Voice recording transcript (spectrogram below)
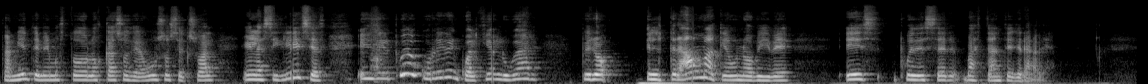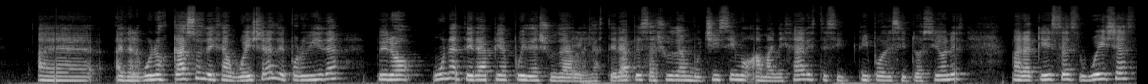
También tenemos todos los casos de abuso sexual en las iglesias. Es decir, puede ocurrir en cualquier lugar, pero el trauma que uno vive es, puede ser bastante grave. En algunos casos deja huellas de por vida, pero una terapia puede ayudarles. Las terapias ayudan muchísimo a manejar este tipo de situaciones para que esas huellas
